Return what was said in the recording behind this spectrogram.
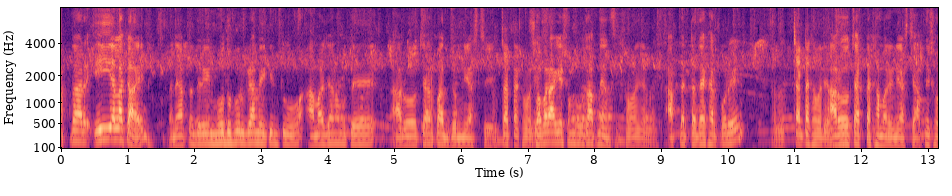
আপনার এই এলাকায় মানে আপনাদের এই মধুপুর গ্রামে কিন্তু আমার জানা মতে আরও চার পাঁচ জন নিয়ে আসছে। চারটা খামারি সবার আগে সম্ভবত আপনি আনছেন। সবাই জানে। আপনারটা দেখার পরে চারটা খামারি। আরও চারটা খামারে নিয়ে আসছে। আপনি সহ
